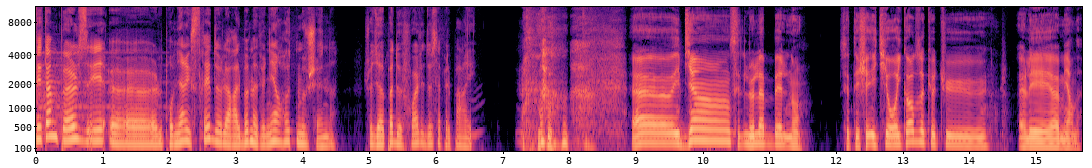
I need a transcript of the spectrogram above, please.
C'était Temples et euh, le premier extrait de leur album à venir Hot Motion. Je dirais pas deux fois, les deux s'appellent pareil. Euh, eh bien, c'est le label. Non. C'était chez ATO Records que tu. Elle est. euh, merde.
